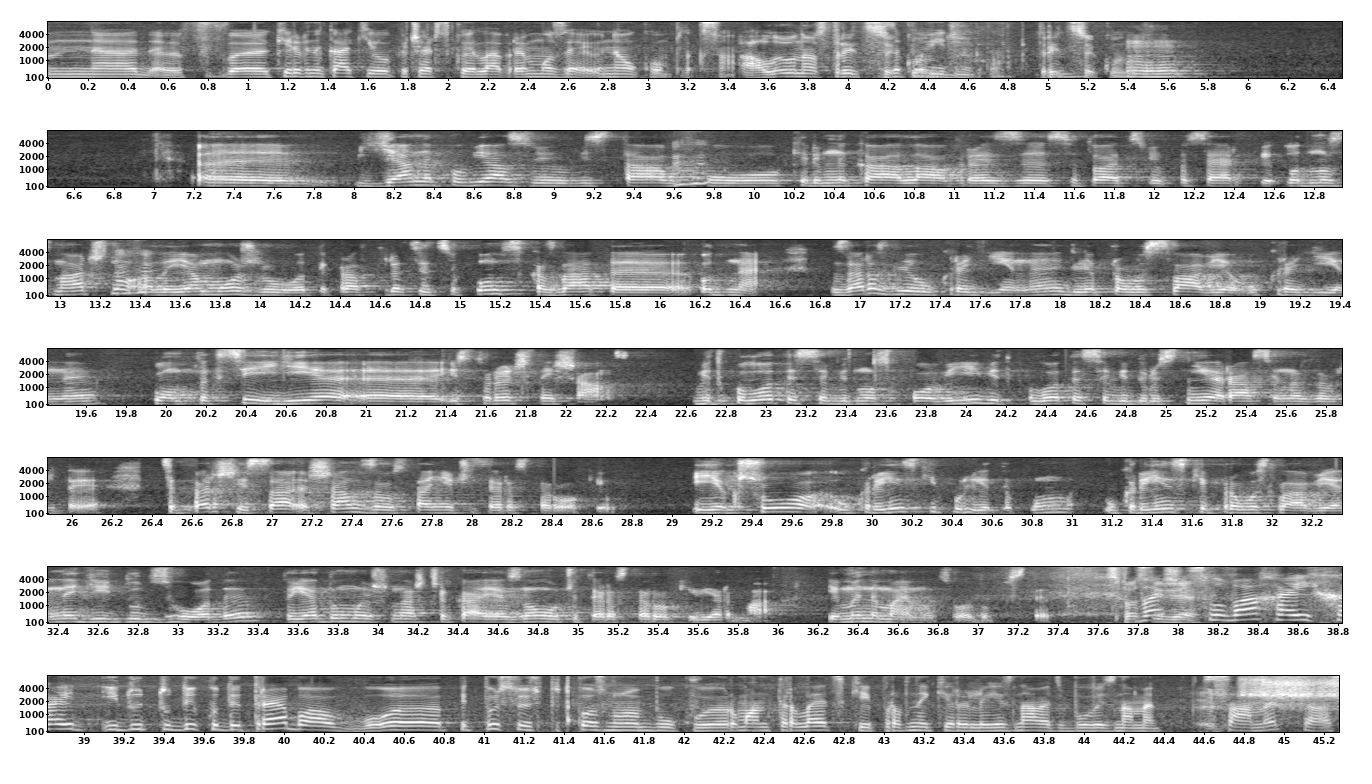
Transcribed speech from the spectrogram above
е, в- керівника Києво-Печерської лаври музею неокомплексу. Але у нас 30 секунд. Заповідник, 30 секунд. Мгм. Е, Я не пов'язую відставку керівника лаври з ситуацією по церкві однозначно, але я можу от якраз 30 секунд сказати одне: зараз для України, для православ'я України в комплексі є е, історичний шанс. Відколотися від Московії, відколотися від Русні раз і назавжди. Це перший шанс за останні 400 років. І якщо український політикум, українське православ'я не дійдуть згоди, то я думаю, що нас чекає знову 400 років ярма, і ми не маємо цього допустити. Спасибі. Ваші слова хай хай ідуть туди, куди треба. Е, Підписуюсь під кожною буквою. Роман Терлецький, правник і релігізнавець, був із нами саме час.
